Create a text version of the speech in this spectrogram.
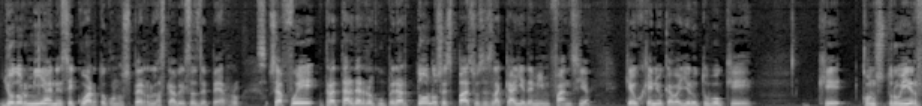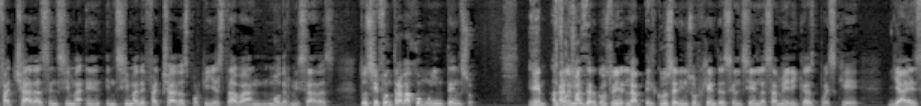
yo dormía en ese cuarto con los perros, las cabezas de perro. O sea, fue tratar de recuperar todos los espacios. Es la calle de mi infancia que Eugenio Caballero tuvo que, que construir fachadas encima, encima de fachadas porque ya estaban modernizadas. Entonces sí fue un trabajo muy intenso. Eh, Además de reconstruir el cruce de insurgentes, el 100 Las Américas, pues que ya es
